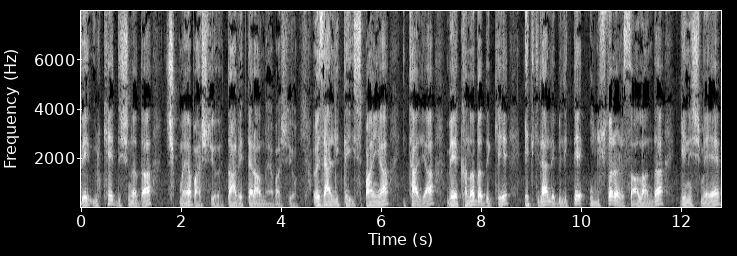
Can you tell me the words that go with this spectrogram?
ve ülke dışına da çıkmaya başlıyor. Davetler almaya başlıyor. Özellikle İspanya, İtalya ve Kanada'daki etkilerle birlikte uluslararası alanda genişmeye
